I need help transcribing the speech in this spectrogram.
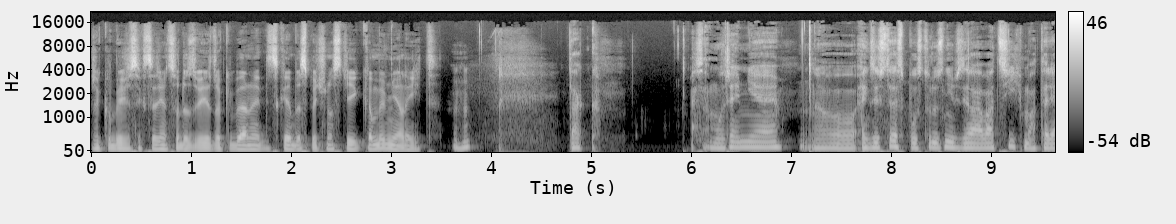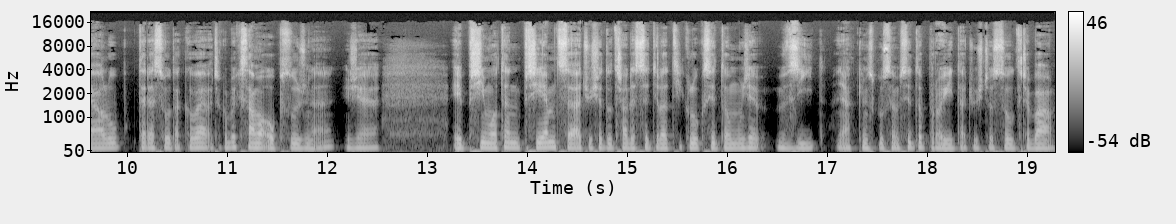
řekl by, že se chce něco dozvědět o kybernetické bezpečnosti, kam by měl jít. Mm-hmm. Tak Samozřejmě existuje spoustu různých vzdělávacích materiálů, které jsou takové, řekl bych, samoobslužné, že i přímo ten příjemce, ať už je to třeba desetiletý kluk, si to může vzít, nějakým způsobem si to projít, ať už to jsou třeba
